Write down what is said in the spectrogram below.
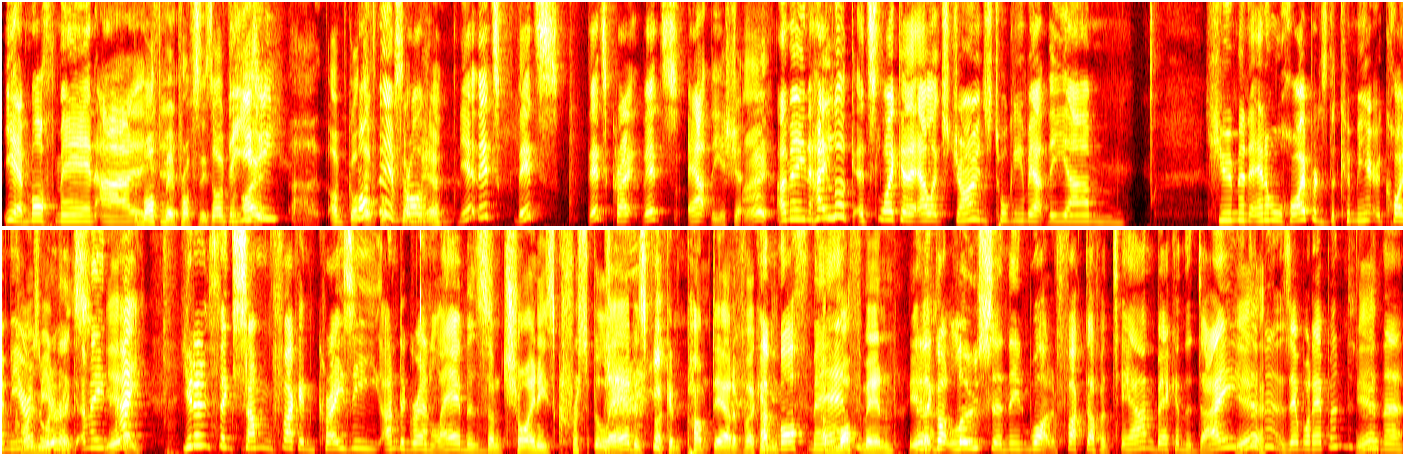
Yeah, Mothman. Uh, The Mothman prophecies. I've, the I, uh, I've got that book Mothman, somewhere. Yeah, that's that's that's great. That's out there shit. Right. I mean, hey, look, it's like uh, Alex Jones talking about the um human animal hybrids, the chimera, chimeras. or whatever. I mean, yeah. hey, you don't think some fucking crazy underground lab is Some Chinese CRISPR lab is fucking pumped out a fucking A Mothman? A Mothman. Yeah. They got loose and then what? It fucked up a town back in the day. Yeah. didn't it? Is that what happened? Yeah. And, uh,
